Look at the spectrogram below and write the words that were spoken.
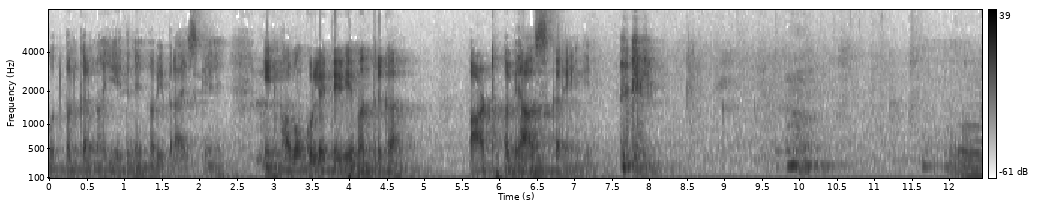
उत्पन्न करना ये इतने अभिप्राय इसके हैं। इन भावों को लेते हुए मंत्र का पाठ अभ्यास करेंगे।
